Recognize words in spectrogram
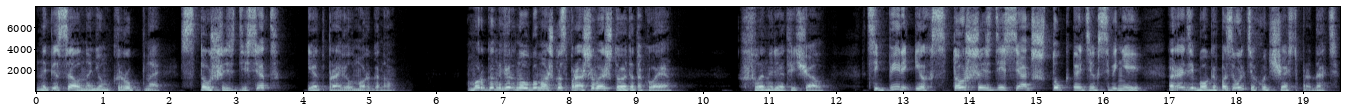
написал на нем крупно «160» и отправил Моргану. Морган вернул бумажку, спрашивая, что это такое. Фленнери отвечал «Теперь их 160 штук этих свиней. Ради бога, позвольте хоть часть продать.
